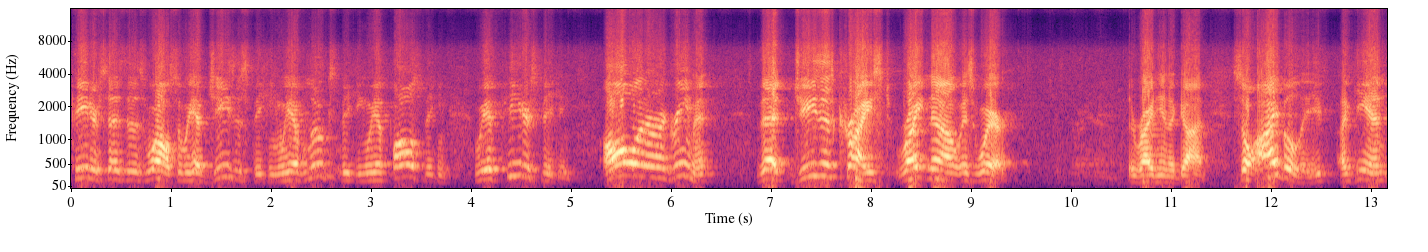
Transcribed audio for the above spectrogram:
Peter says it as well. So we have Jesus speaking, we have Luke speaking, we have Paul speaking, we have Peter speaking. All in our agreement that Jesus Christ right now is where? The right hand of God. So I believe, again,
